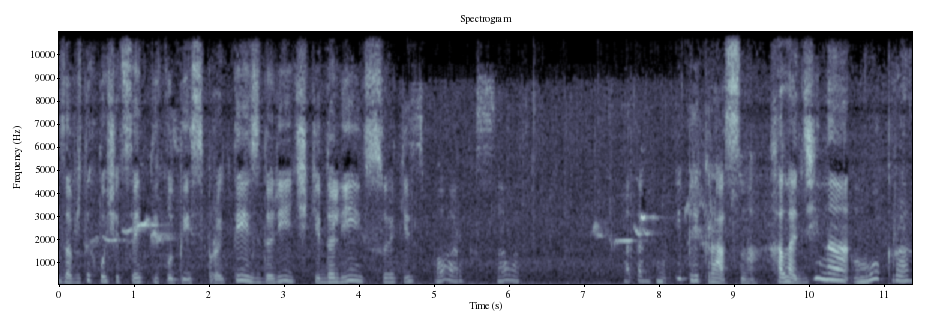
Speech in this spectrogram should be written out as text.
завжди хочеться йти кудись, пройтись до річки, до лісу, якийсь парк, сад. А так ну, і прекрасно. Холодина, мокра.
